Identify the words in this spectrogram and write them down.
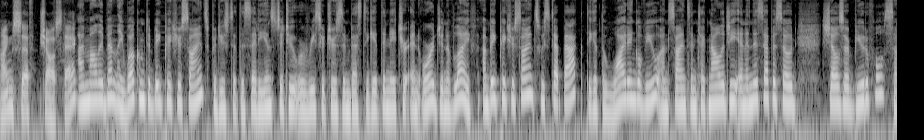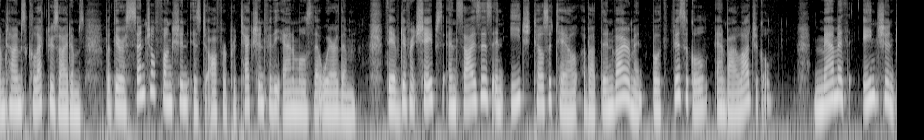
I'm Seth Shostak. I'm Molly Bentley. Welcome to Big Picture Science, produced at the SETI Institute, where researchers investigate the nature and origin of life. On Big Picture Science, we step back to get the wide angle view on science and technology. And in this episode, shells are beautiful, sometimes collector's items, but their essential function is to offer protection for the animals that wear them. They have different shapes and sizes, and each tells a tale about the environment, both physical and biological. Mammoth ancient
